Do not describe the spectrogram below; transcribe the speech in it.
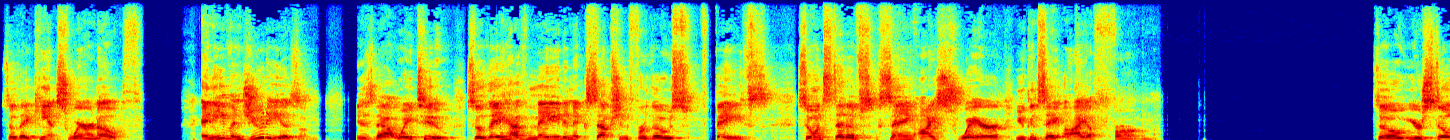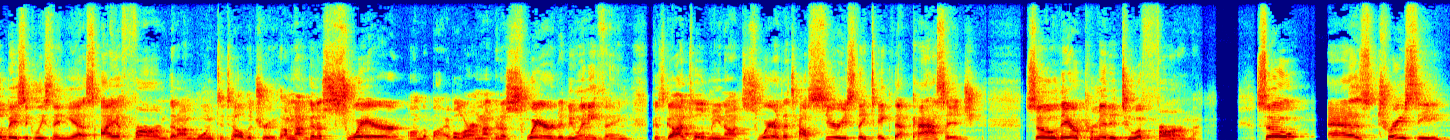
So they can't swear an oath. And even Judaism is that way too. So they have made an exception for those faiths. So instead of saying, I swear, you can say, I affirm. So you're still basically saying, Yes, I affirm that I'm going to tell the truth. I'm not going to swear on the Bible or I'm not going to swear to do anything because God told me not to swear. That's how serious they take that passage. So they are permitted to affirm. So as Tracy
